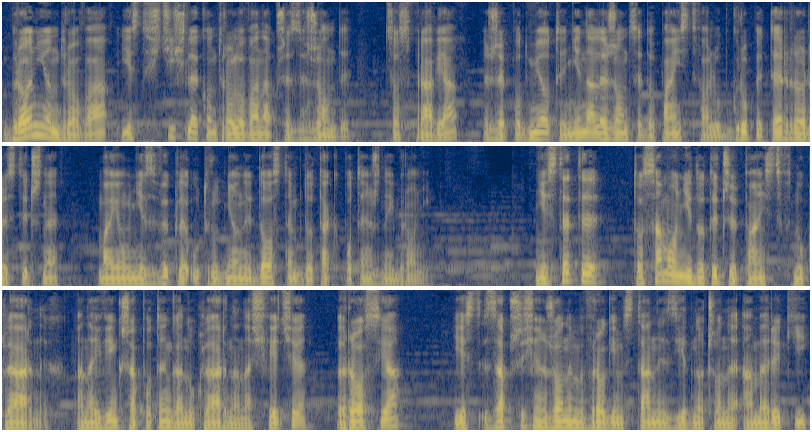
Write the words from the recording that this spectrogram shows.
Broń jądrowa jest ściśle kontrolowana przez rządy, co sprawia, że podmioty nienależące do państwa lub grupy terrorystyczne mają niezwykle utrudniony dostęp do tak potężnej broni. Niestety, to samo nie dotyczy państw nuklearnych, a największa potęga nuklearna na świecie, Rosja, jest zaprzysiężonym wrogiem Stany Zjednoczone Ameryki.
